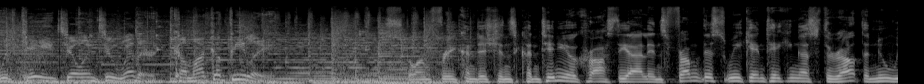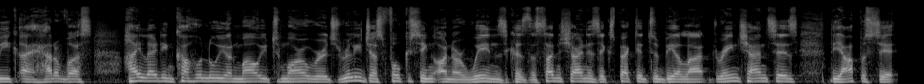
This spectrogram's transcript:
With KHON2 weather, Kamaka Pili. Storm-free conditions continue across the islands from this weekend, taking us throughout the new week ahead of us, highlighting Kahului on Maui tomorrow, where it's really just focusing on our winds because the sunshine is expected to be a lot. Rain chances, the opposite.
